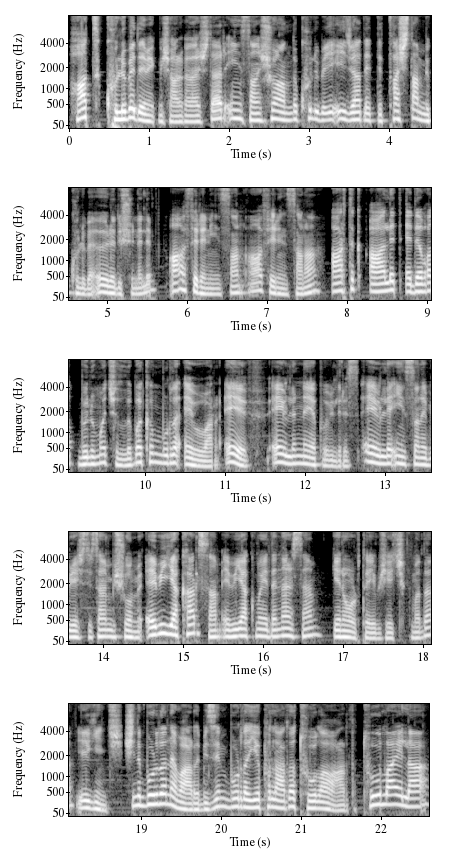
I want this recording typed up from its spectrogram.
Hat kulübe demekmiş arkadaşlar. İnsan şu anda kulübeyi icat etti. Taştan bir kulübe öyle düşünelim. Aferin insan, aferin sana. Artık alet edevat bölümü açıldı. Bakın burada ev var. Ev. Evle ne yapabiliriz? Evle insanı birleştirsem bir şey olmuyor. Evi yakarsam, evi yakmayı denersem gene ortaya bir şey çıkmadı. İlginç. Şimdi burada ne vardı bizim? Burada yapılarda tuğla vardı. Tuğlayla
